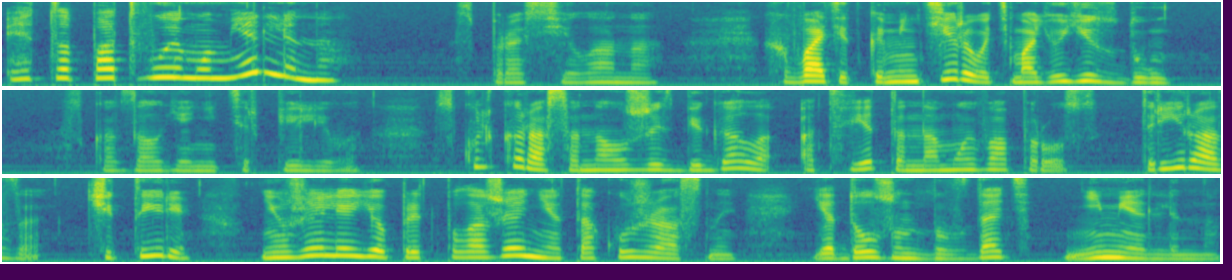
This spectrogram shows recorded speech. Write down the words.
«Это, по-твоему, медленно?» — спросила она. «Хватит комментировать мою езду», сказал я нетерпеливо. Сколько раз она уже избегала ответа на мой вопрос? Три раза? Четыре? Неужели ее предположения так ужасны? Я должен был сдать немедленно.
